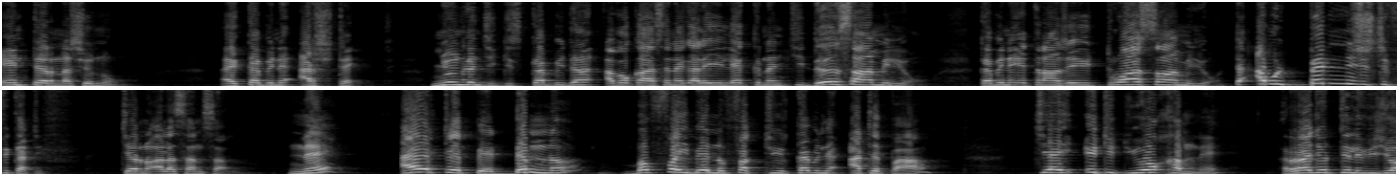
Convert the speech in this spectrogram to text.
internationaux ay cabinet architecte ñooñu lañ ci gis cabinet avocat sénégalais yi lekk nañ ci deux cent millions cabinet étranger yi trois cent millions te amul benn justificatif Thierno Alassane Sall ne ARTP dem na ba fay benn facture cabinet Atepa ci ay études yoo xam ne radio télévision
